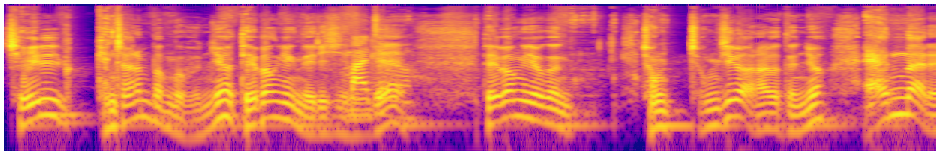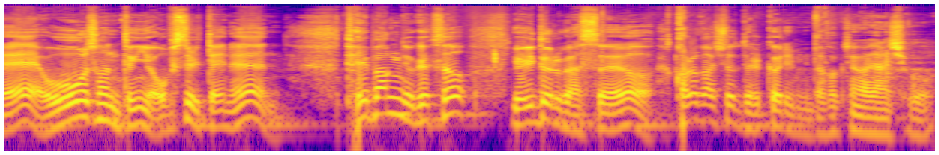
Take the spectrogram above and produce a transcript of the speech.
제일 괜찮은 방법은요. 대방역 내리시는 게 맞아요. 대방역은 정, 정지를 안 하거든요. 옛날에 5호선 등이 없을 때는 대방역에서 여의도를 갔어요. 걸어가셔도 될 거리입니다. 걱정하지 마시고.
